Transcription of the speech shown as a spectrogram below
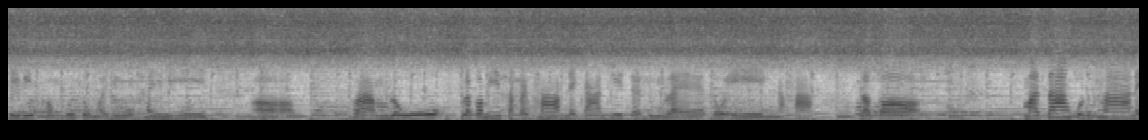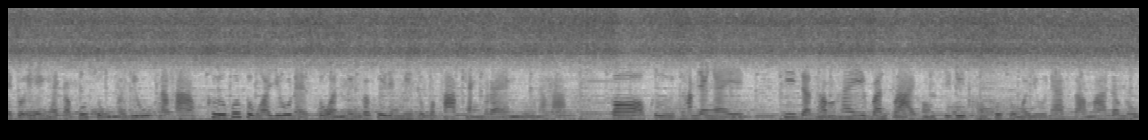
ชีวิตของผู้สูงอายุให้มี ความรู้แล้วก็มีศักยภาพในการที่จะดูแลตัวเองนะคะ แล้วก็มาสร้างคุณค่าในตัวเองให้กับผู้สูงอายุนะคะ คือผู้สูงอายุเนี่ยส่วนหนึ่งก็คือยังมีสุขภาพแข็งแรงอยู่นะคะ ก็คือทำยังไงที่จะทำให้บ้านปลายของชีวิตของผู้สูงอายุเนี่ยสามารถดำรง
